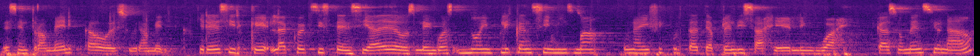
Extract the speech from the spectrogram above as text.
de Centroamérica o de Sudamérica. Quiere decir que la coexistencia de dos lenguas no implica en sí misma una dificultad de aprendizaje del lenguaje caso mencionado,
